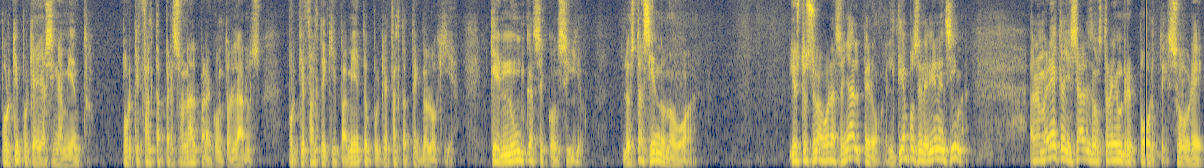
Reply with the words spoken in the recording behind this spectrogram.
¿Por qué? Porque hay hacinamiento. Porque falta personal para controlarlos. Porque falta equipamiento. Porque falta tecnología. Que nunca se consiguió. Lo está haciendo Novoa. Y esto es una buena señal, pero el tiempo se le viene encima. Ana María Cañizales nos trae un reporte sobre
